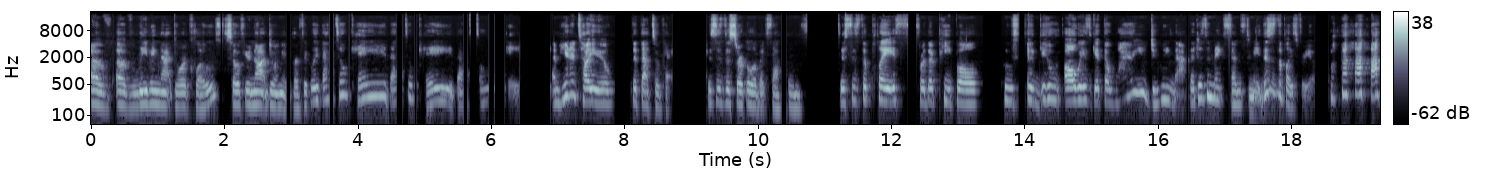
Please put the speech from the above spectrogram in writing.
of of leaving that door closed. So if you're not doing it perfectly, that's okay. That's okay. That's okay. I'm here to tell you that that's okay. This is the circle of acceptance. This is the place for the people who uh, who always get the why are you doing that? That doesn't make sense to me. This is the place for you. oh,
